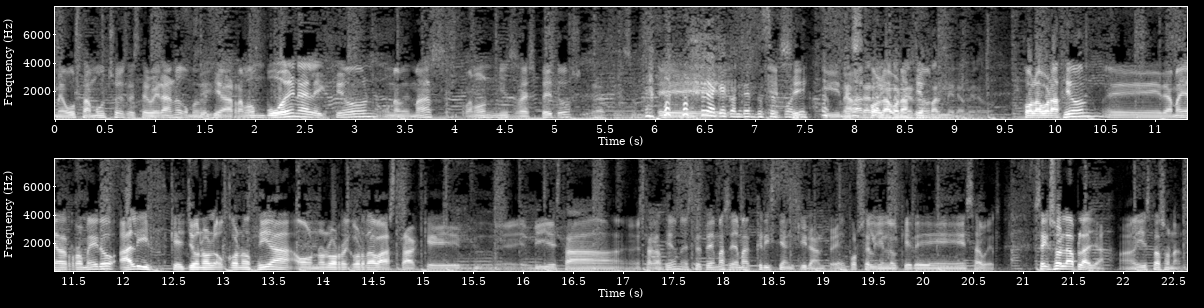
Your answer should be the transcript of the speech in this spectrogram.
me gusta mucho, es de este verano, como decía Ramón, buena elección, una vez más, Ramón, mis respetos. Gracias. Mira qué contento se pone. Sí, y nada, colaboración. palmera, pero- Colaboración eh, de Amaya Romero, Alif, que yo no lo conocía o no lo recordaba hasta que eh, vi esta, esta canción, este tema, se llama Cristian Quirante, eh, por si alguien lo quiere saber. Sexo en la playa, ahí está sonando.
